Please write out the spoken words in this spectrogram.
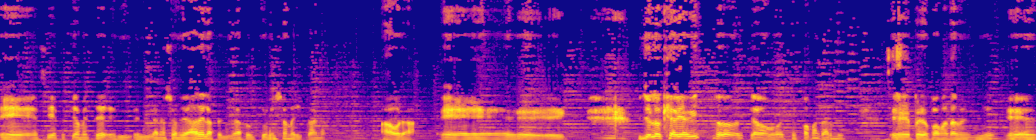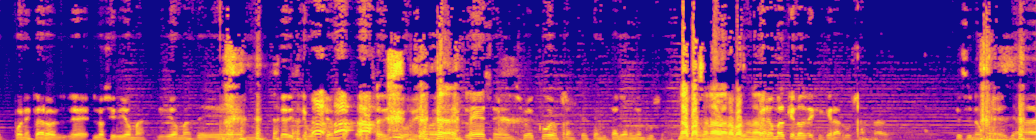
Eh, sí, efectivamente, el- la nacionalidad de la, producción es americana. Ahora, eh, yo lo que había visto, o sea, vamos, esto es para matarme, eh, pero para matarme bien, eh, pone claro eh, los idiomas, idiomas de, de distribución. Se distribuyó en inglés, en sueco, en francés, en italiano y en ruso. No pasa nada, no pasa nada. Menos mal que no dije que era rusa, ¿sabes? Que si no, pues ya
